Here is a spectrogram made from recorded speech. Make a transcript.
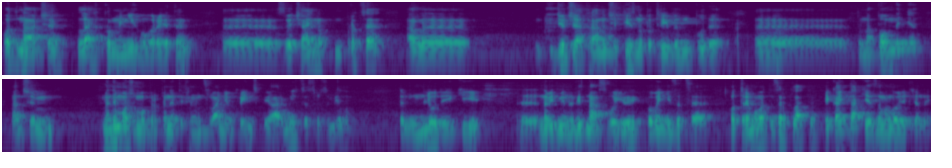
Одначе легко мені говорити, звичайно, про це, але бюджет рано чи пізно потрібен буде е, до наповнення, адже ми не можемо припинити фінансування української армії, це зрозуміло. Люди, які е, на відміну від нас воюють, повинні за це отримувати зарплату, яка і так є замалою для них.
